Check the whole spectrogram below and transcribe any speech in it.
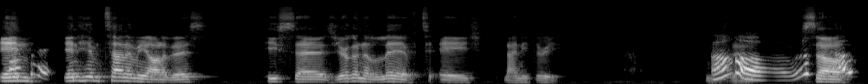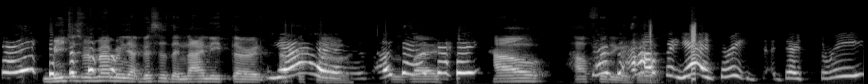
in it. in him telling me all of this, he says, You're gonna live to age 93. Oh, So, okay. me just remembering that this is the 93rd Yes. episode. Okay. like- okay. How how fitting the is that? outfit. Yeah, and three. There's three,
